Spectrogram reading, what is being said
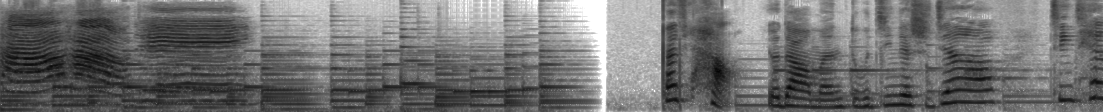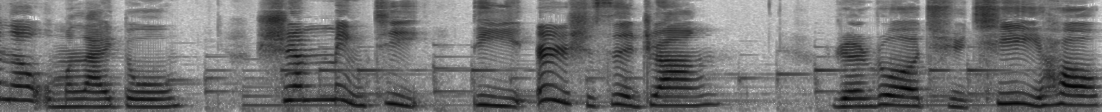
好好听。大家好，又到我们读经的时间哦。今天呢，我们来读《生命记》第二十四章。人若娶妻以后，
